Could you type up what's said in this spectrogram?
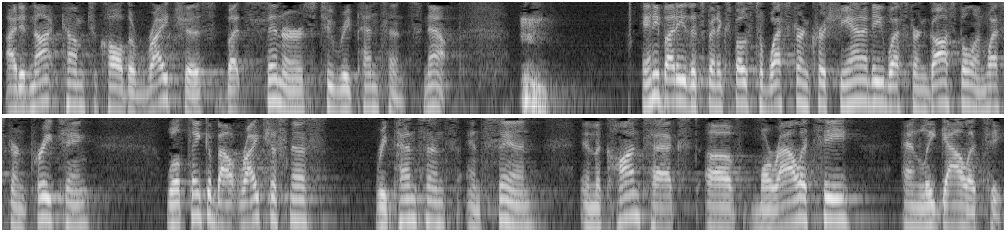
I did not come to call the righteous, but sinners to repentance. Now, anybody that's been exposed to Western Christianity, Western gospel, and Western preaching will think about righteousness, repentance, and sin in the context of morality and legality.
